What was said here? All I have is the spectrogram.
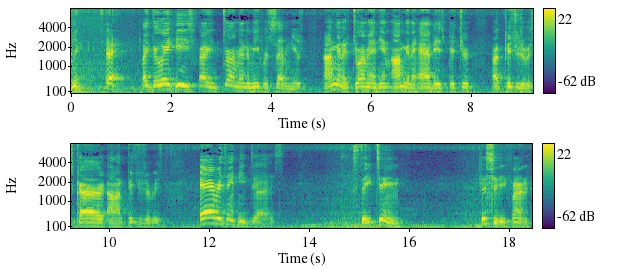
like the way he's fucking tormented me for seven years. I'm gonna torment him. I'm gonna have his picture, I have pictures of his car, I have pictures of his everything he does. Stay tuned. This should be fun.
